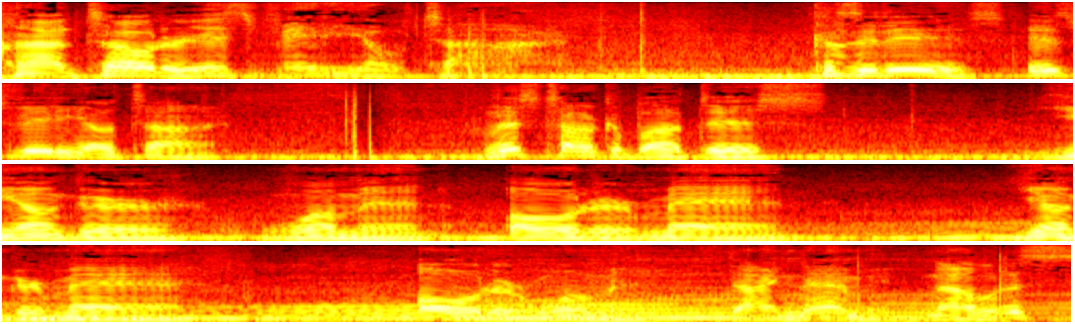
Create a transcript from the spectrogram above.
I told her it's video time. Because it is. It's video time. Let's talk about this younger woman, older man, younger man, older woman dynamic. Now, let's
